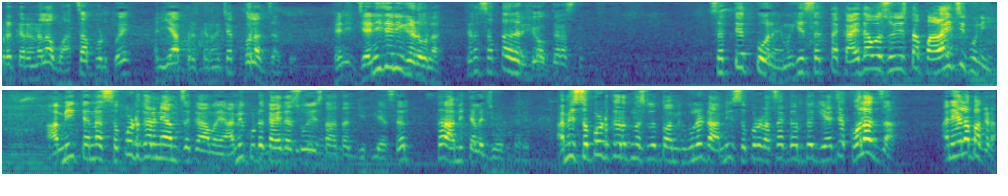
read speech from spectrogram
प्रकरणाला वाचा फोडतोय आणि या प्रकरणाच्या खोलात जातोय. त्यांनी ज्यांनी ज्यांनी घडवला त्याला सत्ताधारी जबाबदार असतात. सत्तेत कोण आहे? मग ही सत्ता कायदा व सुव्यवस्था पाळायची कोणी? आम्ही त्यांना सपोर्ट करणे आमचं काम आहे. आम्ही कुठं कायदा सुव्यवस्था हातात घेतली असेल तर आम्ही त्याला जबाबदार आहे. आम्ही सपोर्ट करत नसलो तर आम्ही उलट आम्ही सपोर्ट असा करतो की याच्या खोलात जा. आणि ह्याला पकडा.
